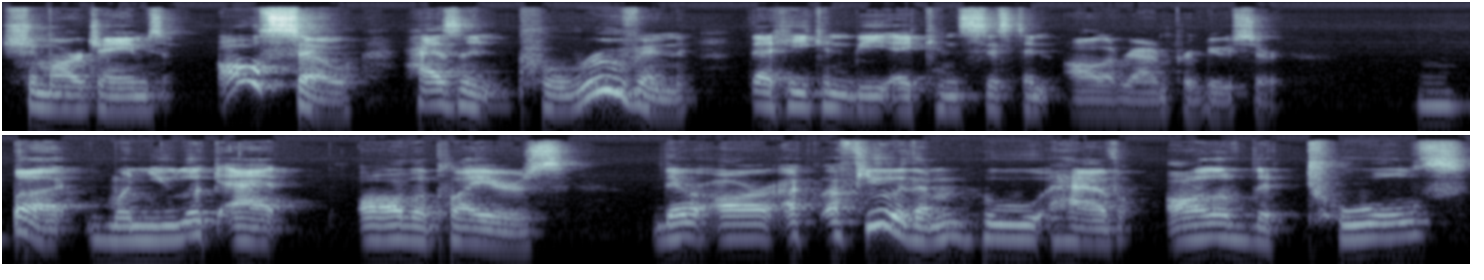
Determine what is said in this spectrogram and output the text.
Shamar James also hasn't proven that he can be a consistent all around producer. But when you look at all the players, there are a, a, few of them who have all of the tools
